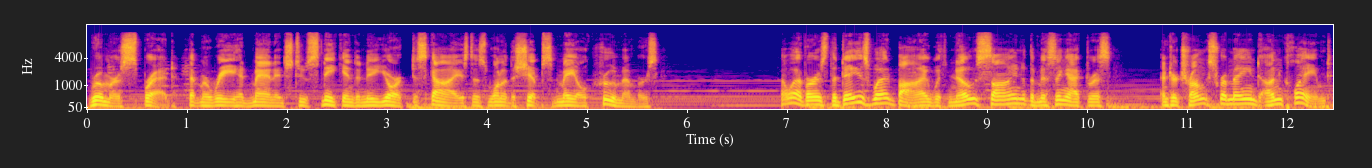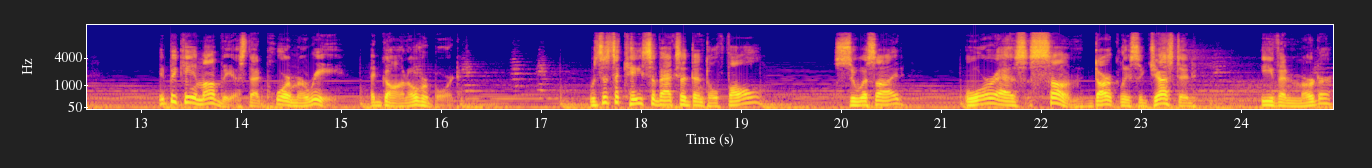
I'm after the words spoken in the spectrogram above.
Rumors spread that Marie had managed to sneak into New York disguised as one of the ship's male crew members. However, as the days went by with no sign of the missing actress and her trunks remained unclaimed, it became obvious that poor Marie had gone overboard. Was this a case of accidental fall? Suicide? Or, as some darkly suggested, even murder?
